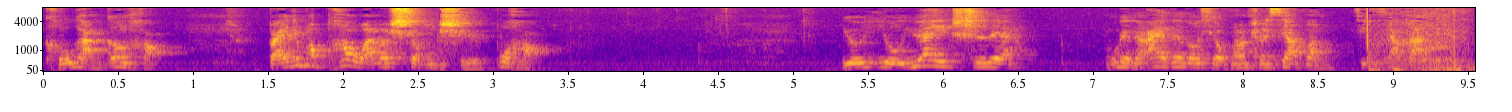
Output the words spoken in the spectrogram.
口感更好，白这么泡完了生吃不好。有有愿意吃的，我给他艾特到小黄车下方去下单。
